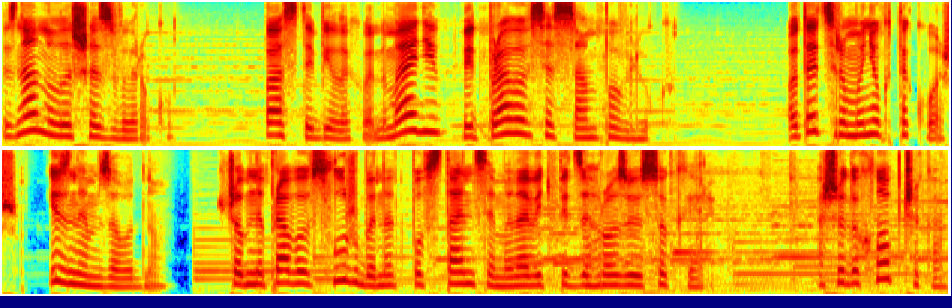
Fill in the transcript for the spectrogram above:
Знано лише з вироку. Пасти білих ведмедів відправився сам Павлюк. Отець Романюк також, і з ним заодно, щоб не правив служби над повстанцями навіть під загрозою сокири. А щодо хлопчика,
